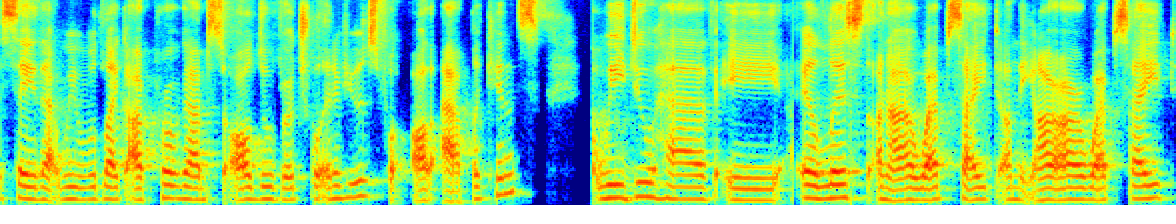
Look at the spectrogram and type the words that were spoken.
say that we would like our programs to all do virtual interviews for all applicants. We do have a, a list on our website, on the RR website,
